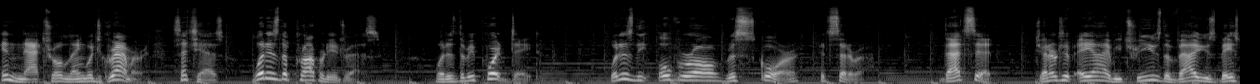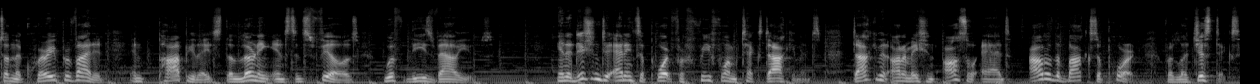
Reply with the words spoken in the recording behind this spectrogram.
in natural language grammar, such as What is the property address? What is the report date? What is the overall risk score, etc. That's it. Generative AI retrieves the values based on the query provided and populates the learning instance fields with these values. In addition to adding support for freeform text documents, Document Automation also adds out of the box support for logistics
